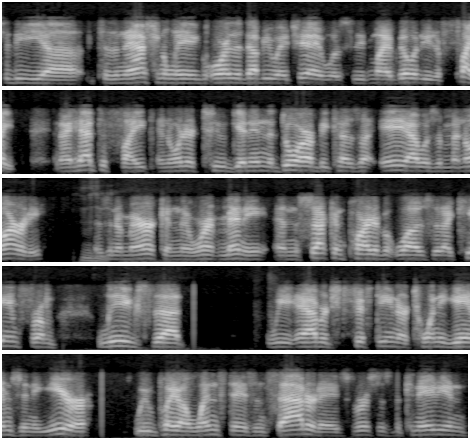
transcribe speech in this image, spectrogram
to the uh, to the National League or the WHA was the, my ability to fight, and I had to fight in order to get in the door because uh, a I was a minority, Mm-hmm. As an American, there weren't many. And the second part of it was that I came from leagues that we averaged 15 or 20 games in a year. We would play on Wednesdays and Saturdays versus the Canadian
